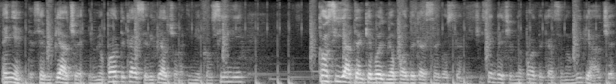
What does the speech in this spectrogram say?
E niente, se vi piace il mio podcast, se vi piacciono i miei consigli, consigliate anche voi il mio podcast ai vostri amici. Se invece il mio podcast non vi piace,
